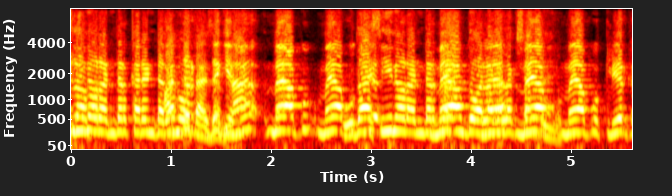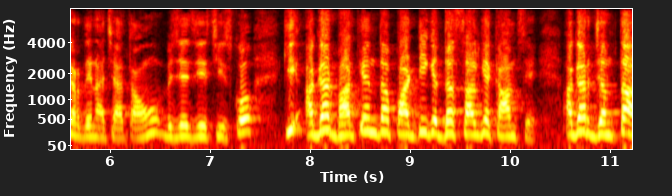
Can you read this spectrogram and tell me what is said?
खिलाफ और अंडर करंट अलग अंडर- होता है देखिए मैं मैं आपको मैं आपको उदासीन और अंडर मैं आप- दो अलग- अलग मैं। मैं आपको क्लियर कर देना चाहता हूँ विजय जी इस चीज़ को कि अगर भारतीय जनता पार्टी के दस साल के काम से अगर जनता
